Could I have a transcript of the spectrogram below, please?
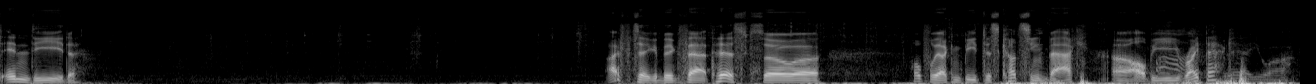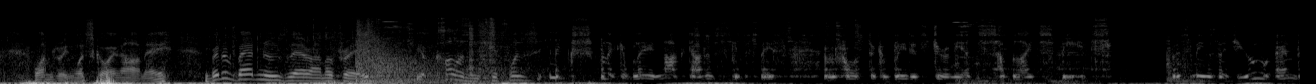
Shit indeed. I have to take a big fat piss, so uh, hopefully I can beat this cutscene back. Uh, I'll be Ah, right back. There you are, wondering what's going on, eh? Bit of bad news there, I'm afraid. Your colony ship was inexplicably knocked out of skip space and forced to complete its journey at sublight speeds. This means that you and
